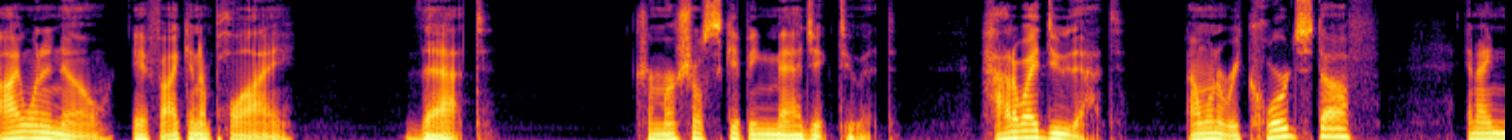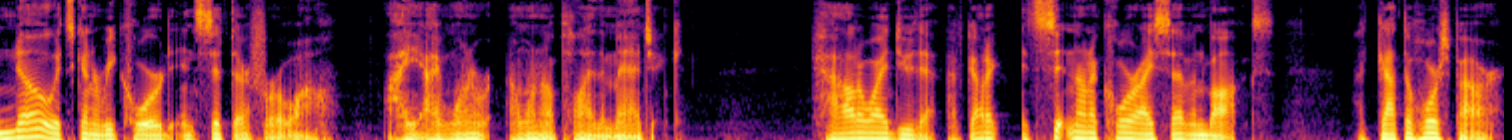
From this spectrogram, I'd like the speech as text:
I want to know if I can apply that commercial skipping magic to it. How do I do that? I want to record stuff and I know it's going to record and sit there for a while. I, I want to I want to apply the magic. How do I do that? I've got it. It's sitting on a Core i7 box. I got the horsepower.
